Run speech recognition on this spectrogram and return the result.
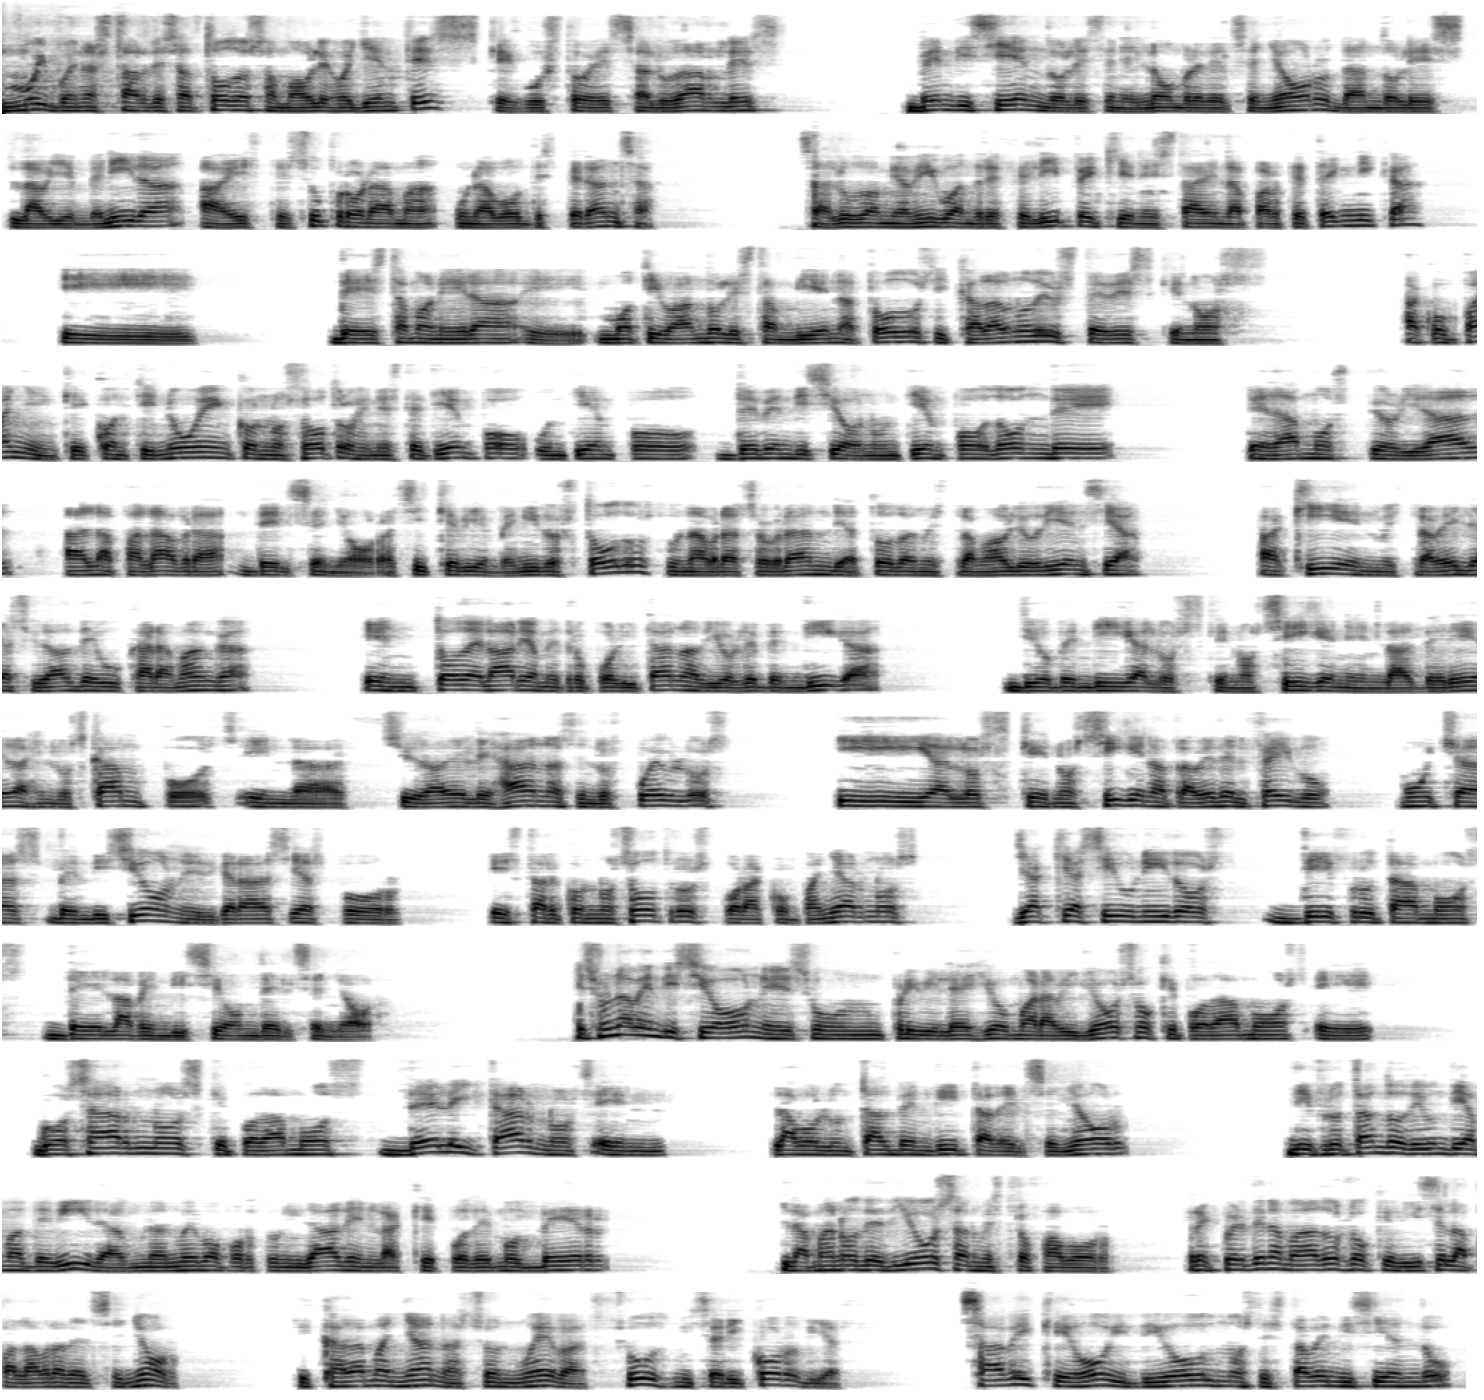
muy buenas tardes a todos, amables oyentes. Qué gusto es saludarles, bendiciéndoles en el nombre del Señor, dándoles la bienvenida a este su programa, Una voz de esperanza. Saludo a mi amigo Andrés Felipe, quien está en la parte técnica, y de esta manera eh, motivándoles también a todos y cada uno de ustedes que nos acompañen, que continúen con nosotros en este tiempo, un tiempo de bendición, un tiempo donde le damos prioridad a la palabra del Señor. Así que bienvenidos todos, un abrazo grande a toda nuestra amable audiencia aquí en nuestra bella ciudad de Bucaramanga, en toda el área metropolitana. Dios les bendiga. Dios bendiga a los que nos siguen en las veredas, en los campos, en las ciudades lejanas, en los pueblos y a los que nos siguen a través del Facebook. Muchas bendiciones. Gracias por estar con nosotros, por acompañarnos ya que así unidos disfrutamos de la bendición del Señor. Es una bendición, es un privilegio maravilloso que podamos eh, gozarnos, que podamos deleitarnos en la voluntad bendita del Señor, disfrutando de un día más de vida, una nueva oportunidad en la que podemos ver la mano de Dios a nuestro favor. Recuerden, amados, lo que dice la palabra del Señor, que cada mañana son nuevas sus misericordias sabe que hoy Dios nos está bendiciendo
